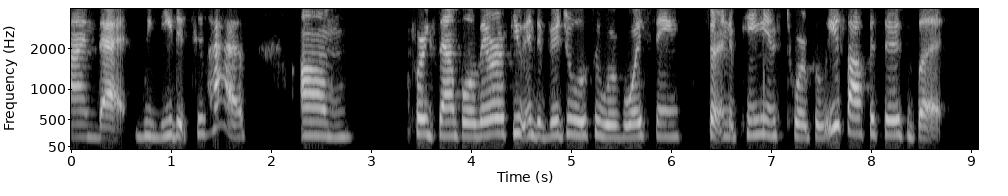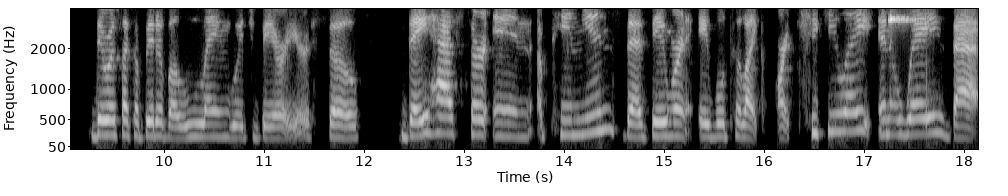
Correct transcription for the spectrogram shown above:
time that we needed to have. Um, for example there were a few individuals who were voicing certain opinions toward police officers but there was like a bit of a language barrier. So they had certain opinions that they weren't able to like articulate in a way that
